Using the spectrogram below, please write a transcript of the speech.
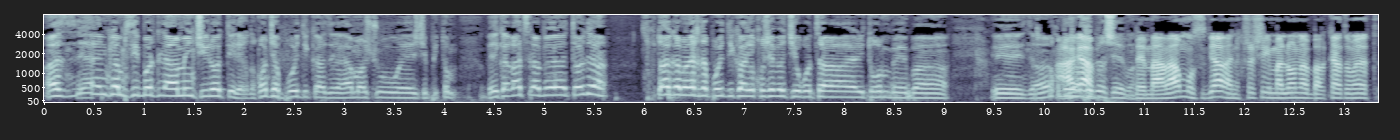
אז אין גם סיבות להאמין שהיא לא תלך. נכון שהפוליטיקה זה היה משהו אה, שפתאום, והיא קרץ לה, ואתה יודע, זכותה גם ללכת לפוליטיקה, היא חושבת שהיא רוצה לתרום ב... ב אה, זה- אגב. במאמר מוסגר, אני חושב שאם אלונה ברקת אומרת,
